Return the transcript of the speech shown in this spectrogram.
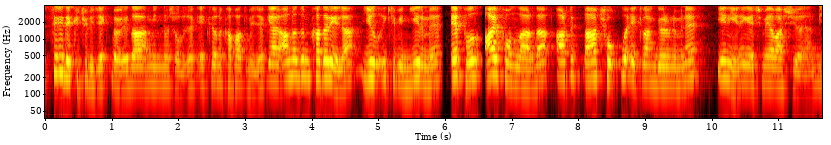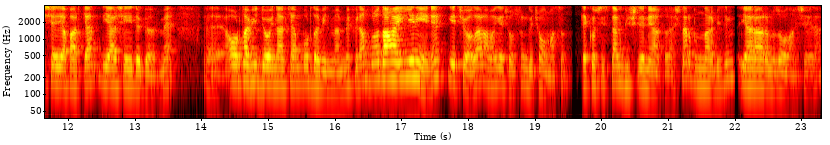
Siri de küçülecek böyle daha minnoş olacak. Ekranı kapatmayacak. Yani anladığım kadarıyla yıl 2020 Apple iPhone'larda artık daha çoklu ekran görünümüne yeni yeni geçmeye başlıyor. Yani bir şey yaparken diğer şeyi de görme. Ee, orada video oynarken burada bilmem ne filan. Buna daha yeni yeni geçiyorlar ama geç olsun güç olmasın. Ekosistem güçleniyor arkadaşlar. Bunlar bizim yararımıza olan şeyler.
